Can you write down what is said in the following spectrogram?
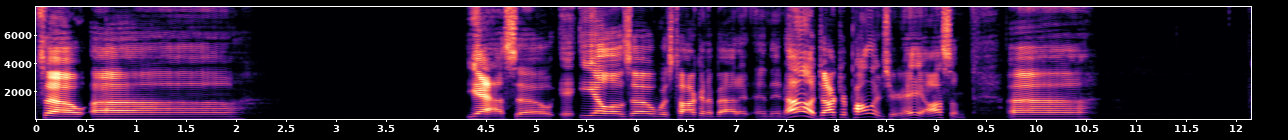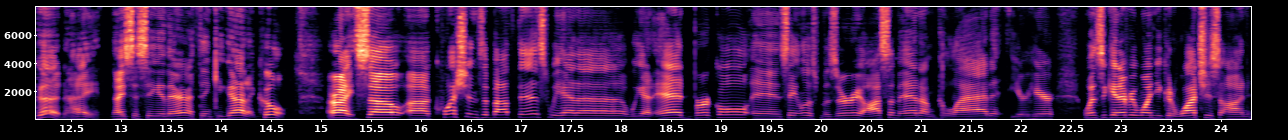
So. Uh, yeah, so Elzo was talking about it, and then oh, Dr. Pollard's here. Hey, awesome. Uh, good. Hey, nice to see you there. I think you got it. Cool. All right. So uh, questions about this? We had a uh, we got Ed Burkle in St. Louis, Missouri. Awesome, Ed. I'm glad you're here. Once again, everyone, you can watch us on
